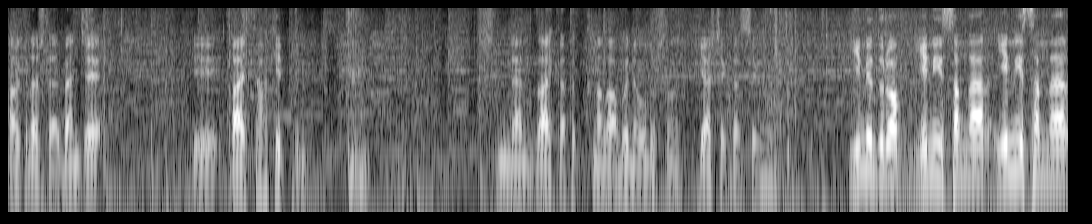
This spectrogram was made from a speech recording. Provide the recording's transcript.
Arkadaşlar bence e, like hak ettim. Şimdiden like atıp kanala abone olursanız gerçekten sevinirim. Yeni drop, yeni insanlar, yeni insanlar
